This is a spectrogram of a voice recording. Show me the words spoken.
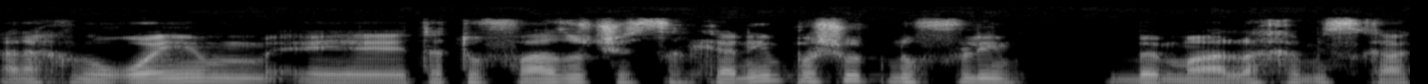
אנחנו רואים אה, את התופעה הזאת ששחקנים פשוט נופלים במהלך המשחק.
